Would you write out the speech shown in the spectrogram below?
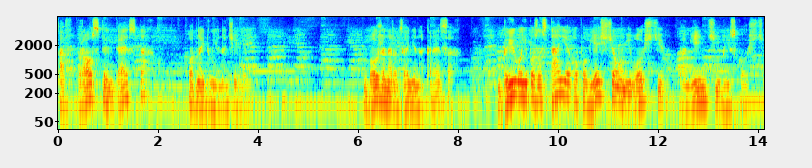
a w prostych gestach odnajduje nadzieję. Boże Narodzenie na Kresach było i pozostaje opowieścią o miłości, pamięci i bliskości.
